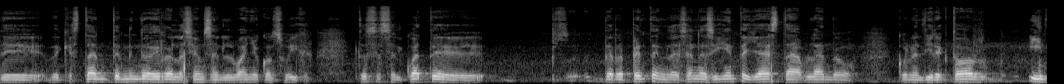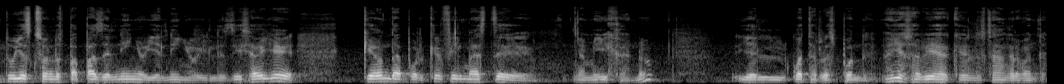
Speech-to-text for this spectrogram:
de, que están teniendo ahí relaciones en el baño con su hija. Entonces el cuate, pues, de repente en la escena siguiente ya está hablando con el director, intuyes que son los papás del niño y el niño, y les dice, oye, ¿qué onda? ¿Por qué filmaste a mi hija, no? Y el cuate responde, ella sabía que lo estaban grabando.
